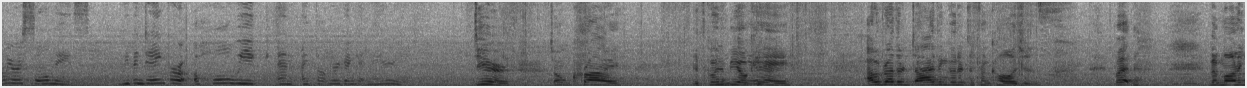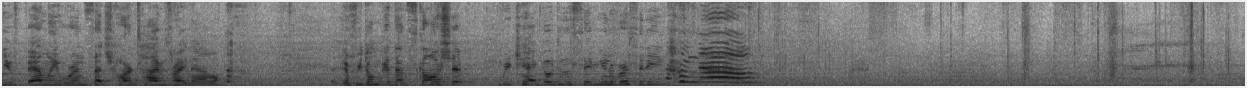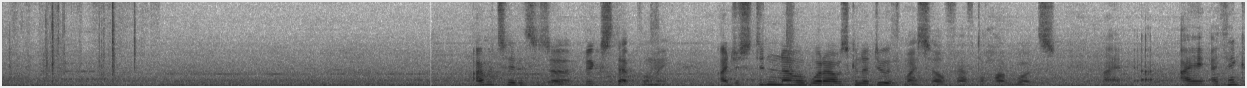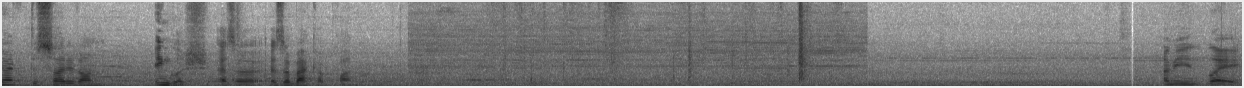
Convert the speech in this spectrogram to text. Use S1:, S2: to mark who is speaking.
S1: thought we were soulmates. We've been dating for a whole week, and I thought we were gonna get married.
S2: Dear, don't cry. It's going to be okay. I would rather die than go to different colleges. But the Montague family, we're in such hard times right now. If we don't get that scholarship, we can't go to the same university.
S1: Oh no!
S3: I would say this is a big step for me. I just didn't know what I was gonna do with myself after Hogwarts. I, I, I think I've decided on English as a, as a backup plan.
S4: I mean, like,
